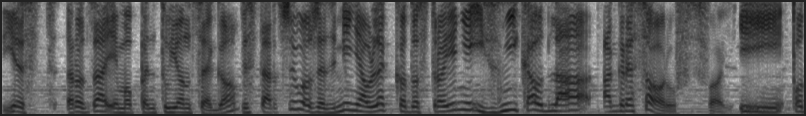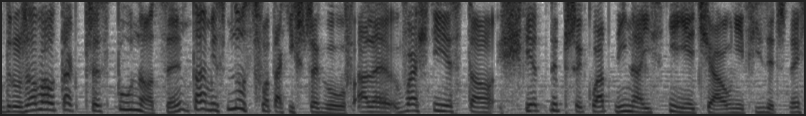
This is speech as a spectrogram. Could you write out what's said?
jest rodzajem opętującego, wystarczyło, że zmieniał lekko dostrojenie i znikał dla agresorów swoich. I podróżował tak przez północy. Tam jest mnóstwo takich szczegółów, ale właśnie jest to świetny przykład i na istnienie ciał niefizycznych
